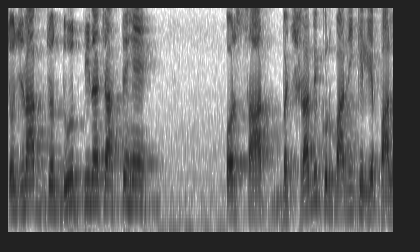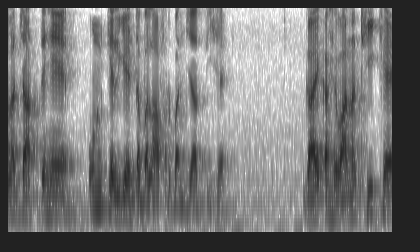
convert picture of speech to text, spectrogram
तो जनाब जो दूध पीना चाहते हैं और साथ बछड़ा भी कुर्बानी के लिए पालना चाहते हैं, उनके लिए डबल ऑफ़र बन जाती है। गाय का हिवाना ठीक है।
